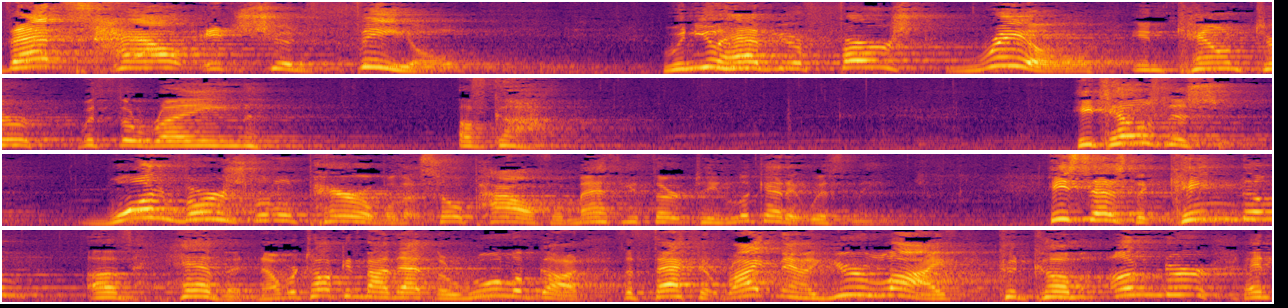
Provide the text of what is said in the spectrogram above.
that's how it should feel when you have your first real encounter with the reign of God. He tells this one verse little parable that's so powerful, Matthew 13. Look at it with me. He says, The kingdom of heaven. Now, we're talking about that, the rule of God. The fact that right now your life could come under and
